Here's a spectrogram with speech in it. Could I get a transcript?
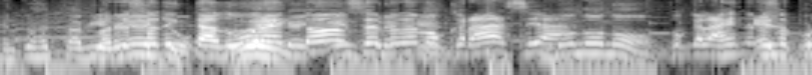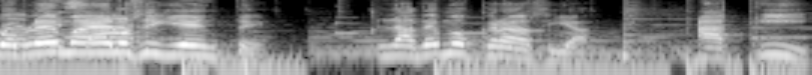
entonces está bien Por eso dictadura entonces, no democracia. No, no, no. Porque la gente El problema es lo siguiente, la democracia aquí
